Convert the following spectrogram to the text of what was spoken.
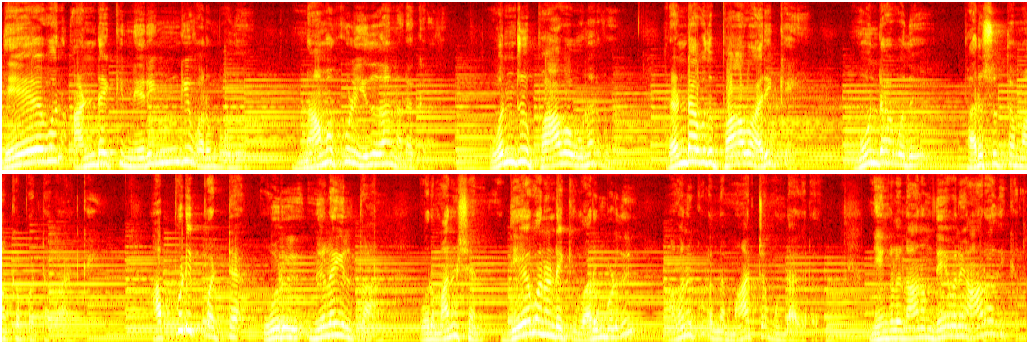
தேவன் அண்டைக்கு நெருங்கி வரும்போது நமக்குள் இதுதான் நடக்கிறது. ஒன்று பாவ உணர்வு ரெண்டாவது பாவ அறிக்கை மூன்றாவது பரிசுத்தமாக்கப்பட்ட வாழ்க்கை. அப்படிப்பட்ட ஒரு நிலையில்தான் ஒரு மனுஷன் தேவன் அண்டைக்கு வரும்பொழுது அவனுக்குள் அந்த மாற்றம் உண்டாகிறது. நீங்களும் நானும் தேவனை ஆராதிக்கிறோம்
